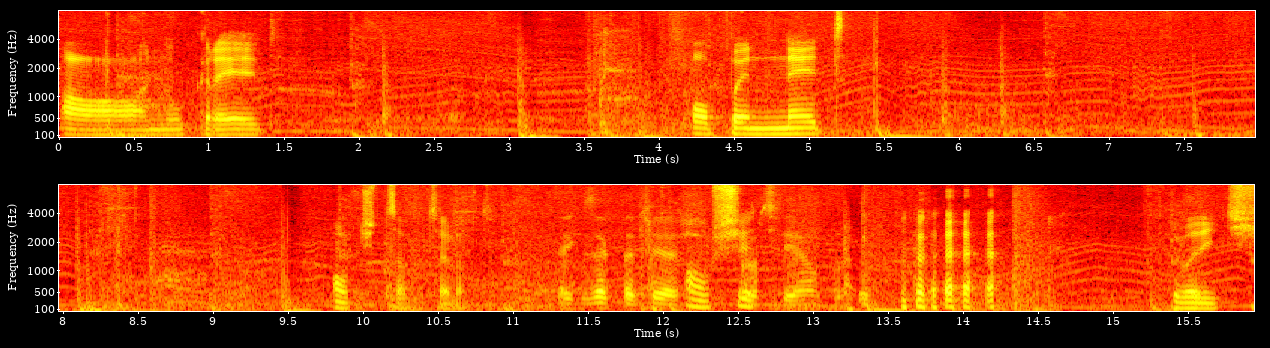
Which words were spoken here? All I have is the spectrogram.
Oh, nu cred. Open net. Oh, ce ți-a ți-a luat? Exact aceeași Oh, shit. prostie am făcut. Te văd aici.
